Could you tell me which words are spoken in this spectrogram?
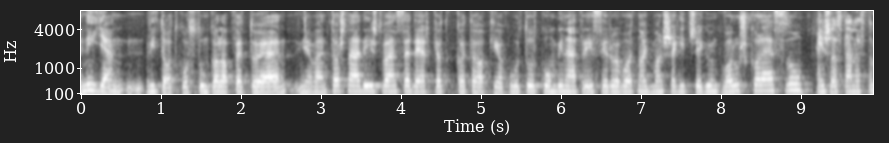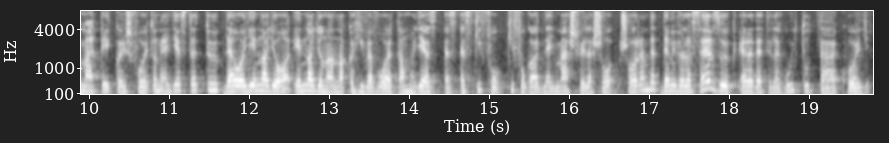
Ugye négyen vitatkoztunk alapvetően, nyilván Tasnádi István Szeder Kata, aki a kultúrkombinát részéről volt nagyban segítségünk, Valuska László, és aztán ezt a Mátékkal is folyton egyeztettük, de hogy én nagyon, én nagyon annak a híve voltam, hogy ez, ez, ez ki, fog, ki fog adni egy másféle sor, sorrendet, de mivel a szerzők eredetileg úgy tudták, hogy,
